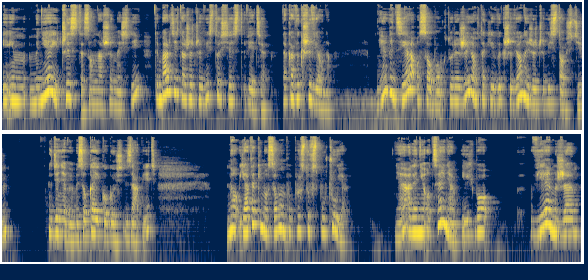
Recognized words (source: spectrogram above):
I im mniej czyste są nasze myśli, tym bardziej ta rzeczywistość jest, wiecie, taka wykrzywiona. Nie? Więc ja osobom, które żyją w takiej wykrzywionej rzeczywistości, gdzie nie wiem, jest ok kogoś zabić, no ja takim osobom po prostu współczuję. nie? Ale nie oceniam ich, bo wiem, że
